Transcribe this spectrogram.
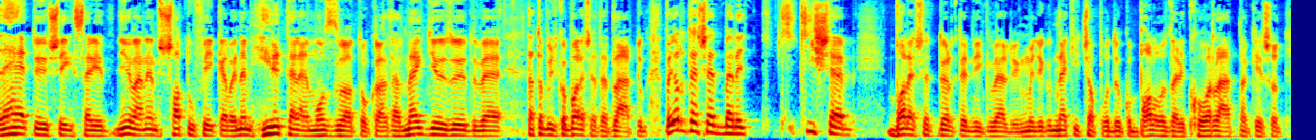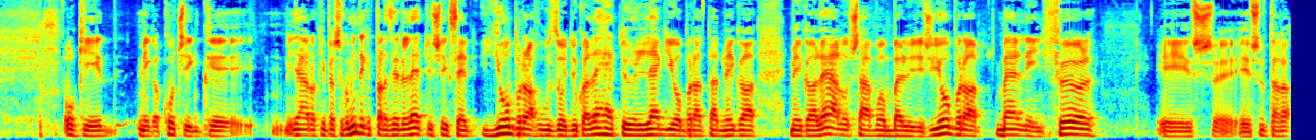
lehetőség szerint, nyilván nem satufékkel, vagy nem hirtelen mozdulatokkal, tehát meggyőződve, tehát mondjuk a balesetet láttuk. Vagy adott esetben egy kisebb baleset történik velünk, mondjuk neki csapódunk a baloldali korlátnak, és ott oké, még a kocsink eh, járóképes, akkor mindenképpen azért a lehetőség szerint jobbra húzódjuk, a lehető legjobbra, tehát még a, még a leállósávon belül is jobbra, mellény föl, és, és utána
